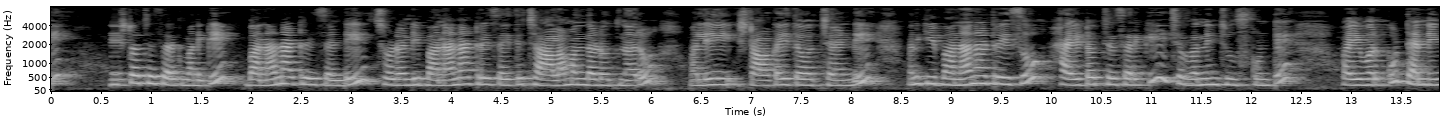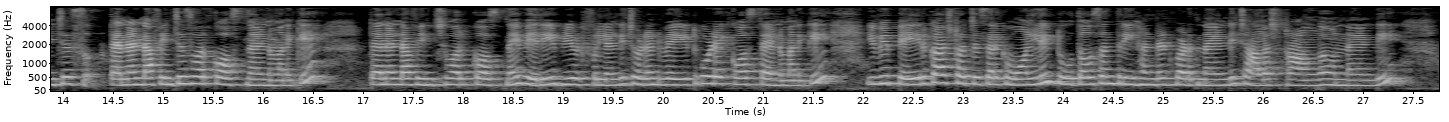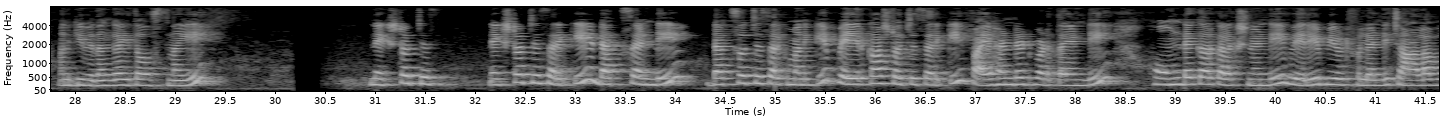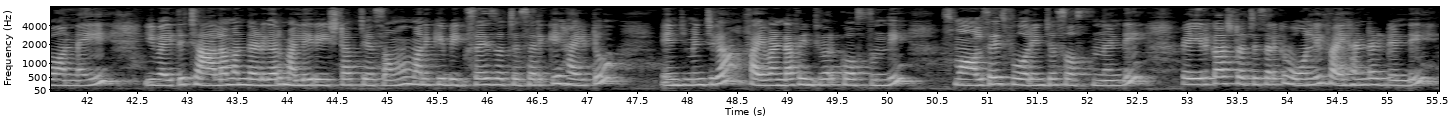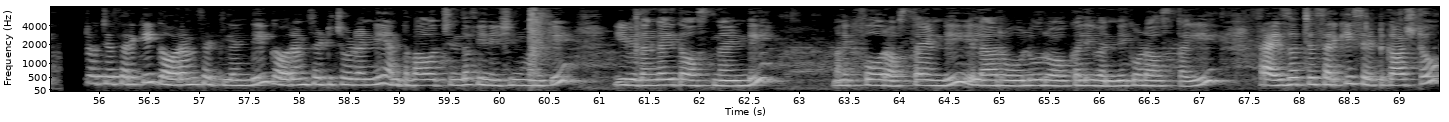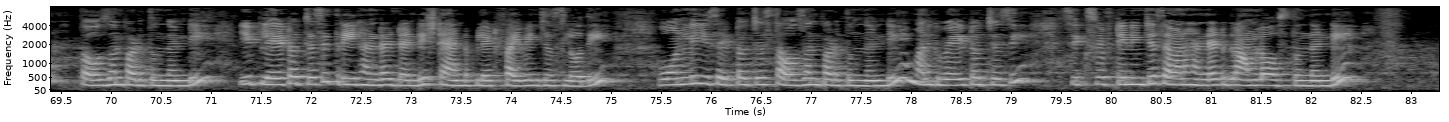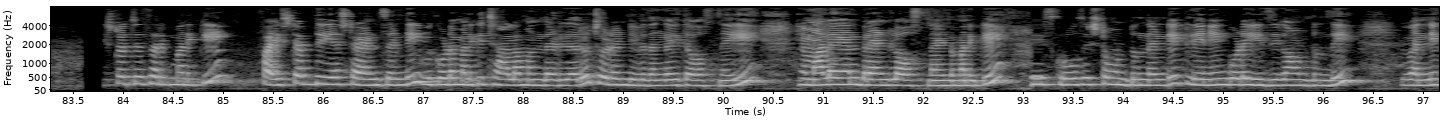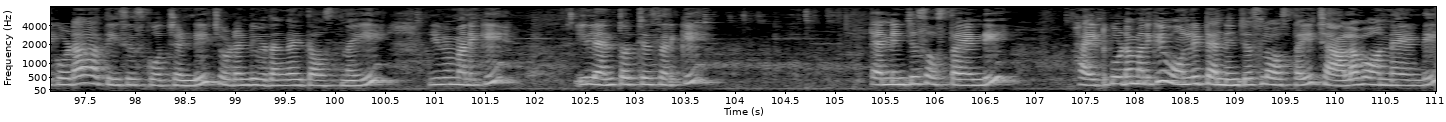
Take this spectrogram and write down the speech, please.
నెక్స్ట్ వచ్చేసరికి మనకి బనానా ట్రీస్ అండి. చూడండి బనానా ట్రీస్ అయితే చాలా మంది అడుగుతున్నారు. మళ్ళీ స్టాక్ అయితే వచ్చాయండి. మనకి ఈ బనానా ట్రీస్ హైట్ వచ్చేసరికి చివరి నుంచి చూసుకుంటే పై వరకు ten inches ten and half inches వరకు వస్తున్నాయండి మనకి. టెన్ అండ్ హాఫ్ ఇంచ్ వరకు వస్తున్నాయి. వెరీ బ్యూటిఫుల్ అండి. చూడండి వెయిట్ కూడా ఎక్కువ వస్తాయండి మనకి. ఇవి పెయిర్ కాస్ట్ వచ్చేసరికి only two thousand three hundred పడుతున్నాయండి. చాలా స్ట్రాంగ్గా ఉన్నాయండి. మనకి ఈ విధంగా అయితే వస్తున్నాయి. నెక్స్ట్ వచ్చేసి నెక్స్ట్ వచ్చేసరికి డక్స్ అండి. డక్స్ వచ్చేసరికి మనకి పెయిర్ కాస్ట్ వచ్చేసరికి ఫైవ్ హండ్రెడ్ పడతాయండి. హోమ్ డెకార్ కలెక్షన్ అండి. వెరీ బ్యూటిఫుల్ అండి. చాలా బాగున్నాయి. ఇవైతే చాలా మంది అడిగారు మళ్ళీ రీస్టాక్ చేసాము. మనకి బిగ్ సైజ్ వచ్చేసరికి హైటు ఇంచుమించుగా ఫైవ్ అండ్ హాఫ్ ఇంచ్ వరకు వస్తుంది. స్మాల్ సైజ్ ఫోర్ ఇంచెస్ వస్తుందండి. పెయిర్ కాస్ట్ వచ్చేసరికి ఓన్లీ ఫైవ్ హండ్రెడ్ అండి. నెక్స్ట్ వచ్చేసరికి గౌరమ్ సెట్లు అండి. గౌరం సెట్ చూడండి ఎంత బాగా వచ్చిందో ఫినిషింగ్ మనకి. ఈ విధంగా అయితే వస్తున్నాయండి. మనకి ఫోర్ వస్తాయండి. ఇలా రోలు రోకలు ఇవన్నీ కూడా వస్తాయి. ప్రైస్ వచ్చేసరికి సెట్ కాస్ట్ థౌజండ్ పడుతుందండి. ఈ ప్లేట్ వచ్చేసి త్రీ హండ్రెడ్ అండి స్టాండ్ ప్లేట్ ఫైవ్ ఇంచెస్లోది ఓన్లీ ఈ సెట్ వచ్చేసి థౌజండ్ పడుతుందండి. మనకి వెయిట్ వచ్చేసి సిక్స్ ఫిఫ్టీ నుంచి సెవెన్ హండ్రెడ్ గ్రామ్లో వస్తుందండి. నెక్స్ట్ వచ్చేసరికి మనకి ఫైవ్ స్టెప్ దియే స్టాండ్స్ అండి. ఇవి కూడా మనకి చాలా మంది అడిగారు. చూడండి ఈ విధంగా అయితే వస్తున్నాయి. హిమాలయన్ బ్రాండ్లో వస్తున్నాయండి మనకి. ఈ స్క్రూ సిస్టమ్ ఉంటుందండి. క్లీనింగ్ కూడా ఈజీగా ఉంటుంది. ఇవన్నీ కూడా తీసేసుకోవచ్చండి. చూడండి ఈ విధంగా అయితే వస్తున్నాయి. ఇవి మనకి ఈ లెంత్ వచ్చేసరికి టెన్ ఇంచెస్ వస్తాయండి. హైట్ కూడా మనకి ఓన్లీ టెన్ ఇంచెస్లో వస్తాయి. చాలా బాగున్నాయండి.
